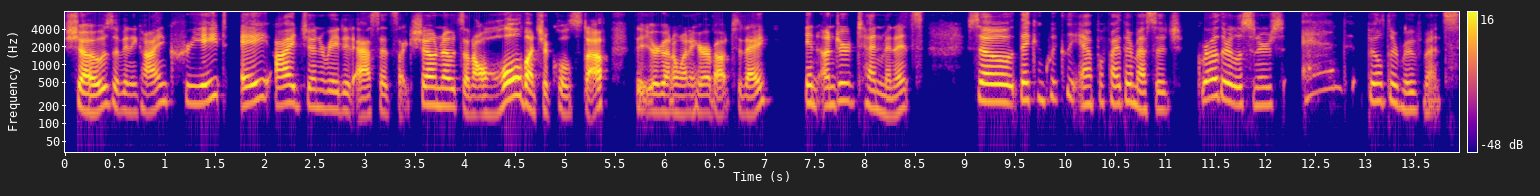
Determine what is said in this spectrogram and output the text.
shows of any kind, create AI generated assets like show notes and a whole bunch of cool stuff that you're going to want to hear about today in under 10 minutes so they can quickly amplify their message, grow their listeners, and build their movements.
